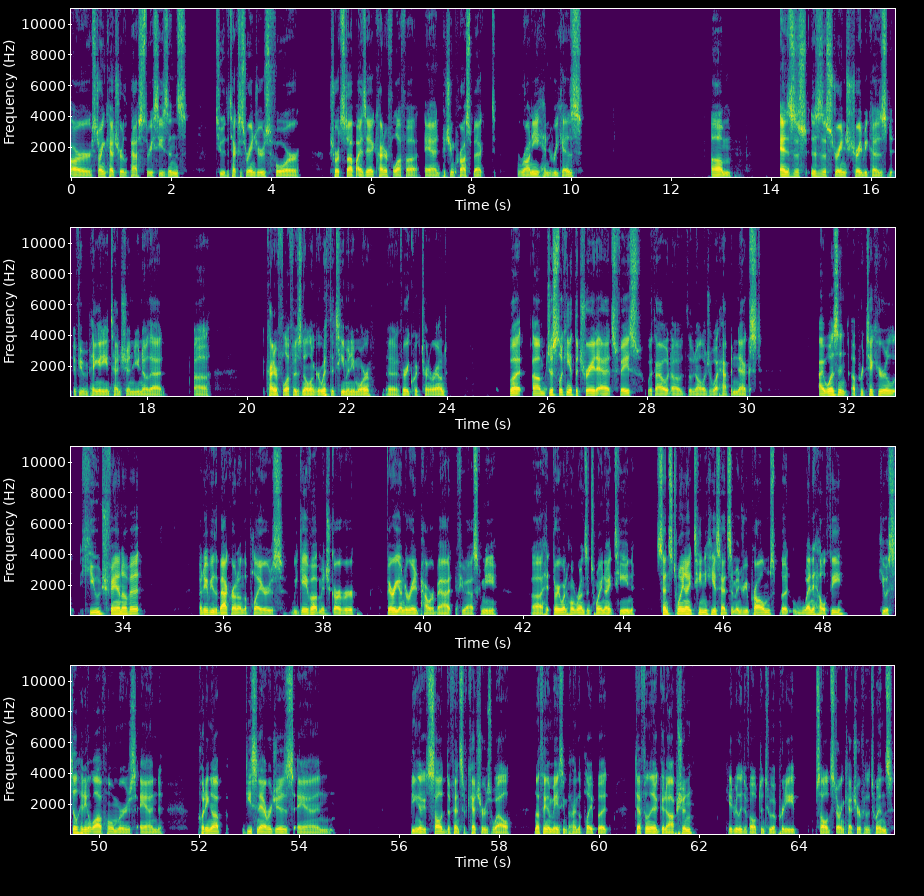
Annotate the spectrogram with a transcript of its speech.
our starting catcher of the past three seasons, to the Texas Rangers for shortstop Isiah Kiner Falefa and pitching prospect Ronnie Henriquez. Um, and this is this is a strange trade because if you've been paying any attention, you know that uh, Kiner Falefa is no longer with the team anymore. A very quick turnaround. But um, just looking at the trade at its face without uh, the knowledge of what happened next, I wasn't a particular huge fan of it. I'll give you the background on the players. We gave up Mitch Garver, very underrated power bat, if you ask me. Uh, hit 31 home runs in 2019. Since 2019, he has had some injury problems, but when healthy, he was still hitting a lot of homers and putting up decent averages and being a solid defensive catcher as well. Nothing amazing behind the plate, but definitely a good option. He had really developed into a pretty solid starting catcher for the Twins.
